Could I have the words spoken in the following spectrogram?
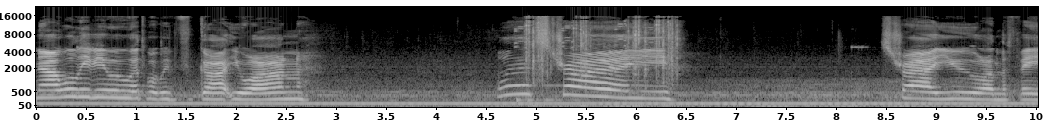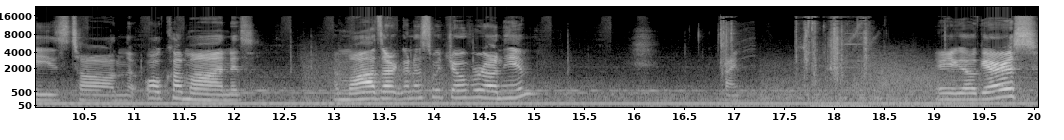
Now we'll leave you with what we've got you on. Let's try. Let's try you on the Phaeston. Oh come on! It's the mods aren't gonna switch over on him. Fine. There you go, Garrus.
